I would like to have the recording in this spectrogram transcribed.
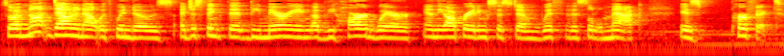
So I'm not down and out with Windows. I just think that the marrying of the hardware and the operating system with this little Mac is perfect.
